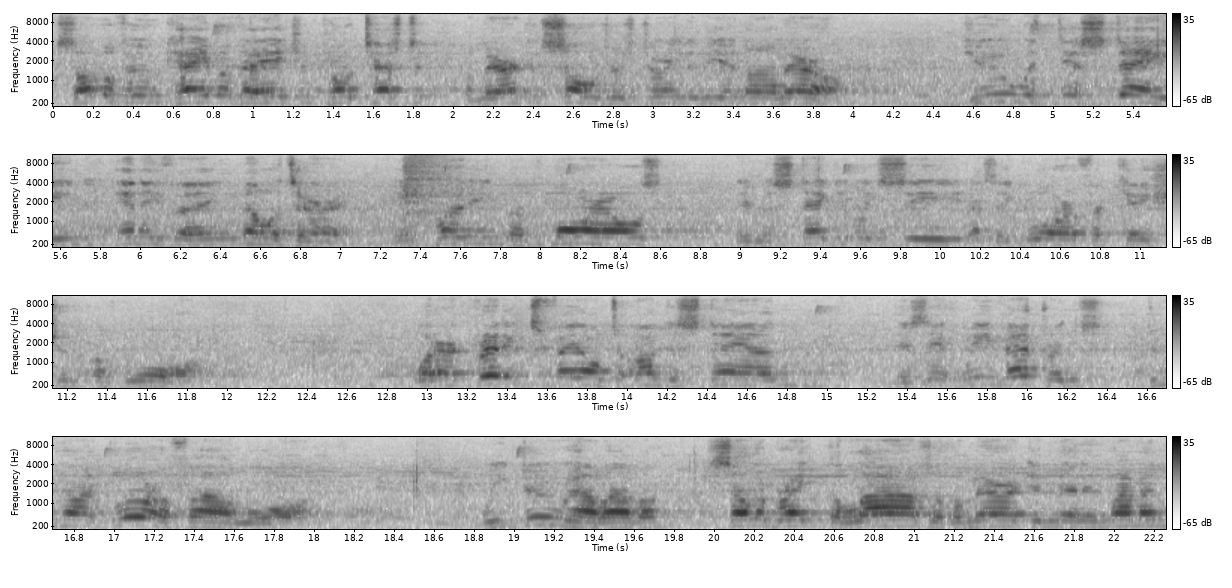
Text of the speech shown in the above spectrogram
some of whom came of age and protested American soldiers during the Vietnam era, view with disdain anything military, including memorials they mistakenly see as a glorification of war. What our critics fail to understand is that we veterans do not glorify war. We do, however, celebrate the lives of American men and women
